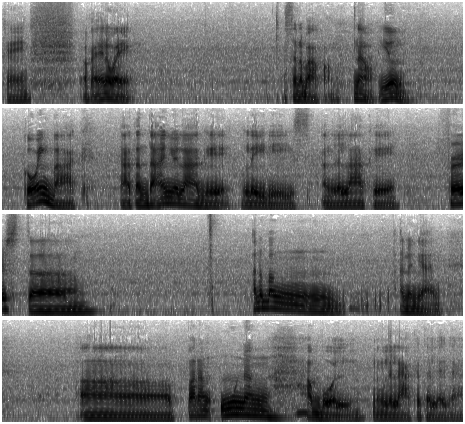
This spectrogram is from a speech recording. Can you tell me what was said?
Okay? Okay, anyway. Saan na ba ako? Now, yun. Going back, tatandaan nyo lagi, ladies, ang lalaki, first, uh, ano bang, ano niyan? Uh, parang unang habol ng lalaki talaga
